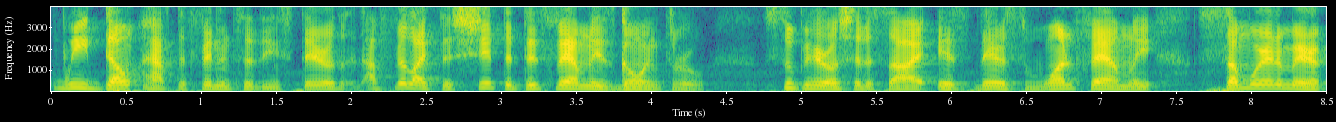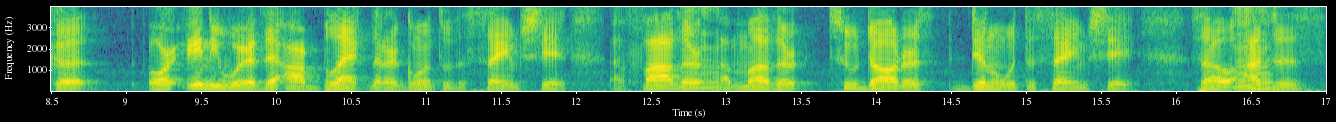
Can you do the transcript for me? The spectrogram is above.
we don't have to fit into these stereotypes i feel like the shit that this family is going through superhero shit aside is there's one family somewhere in america or anywhere that are black that are going through the same shit. A father a mother two daughters dealing with the same shit. So i just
